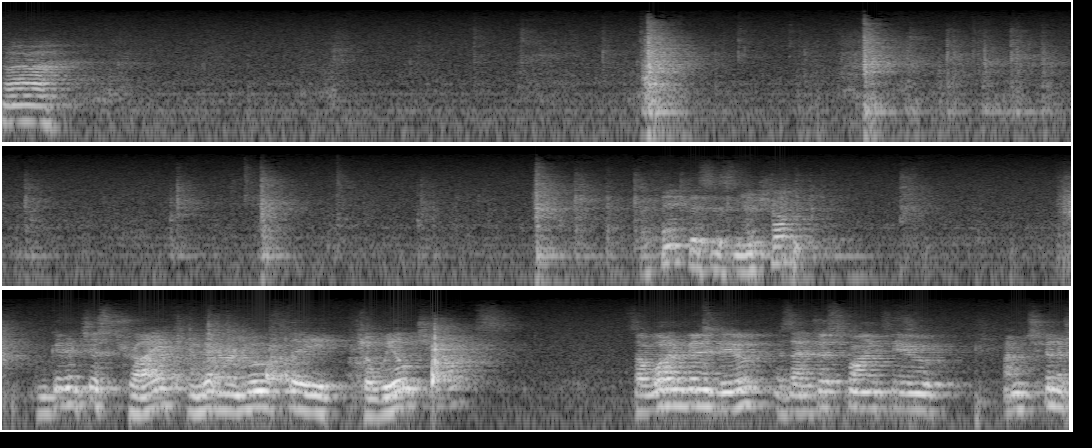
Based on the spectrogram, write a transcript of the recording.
Uh, I think this is neutral. I'm gonna just try it. I'm gonna remove the, the wheel chocks. So what I'm gonna do is I'm just going to, I'm just gonna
